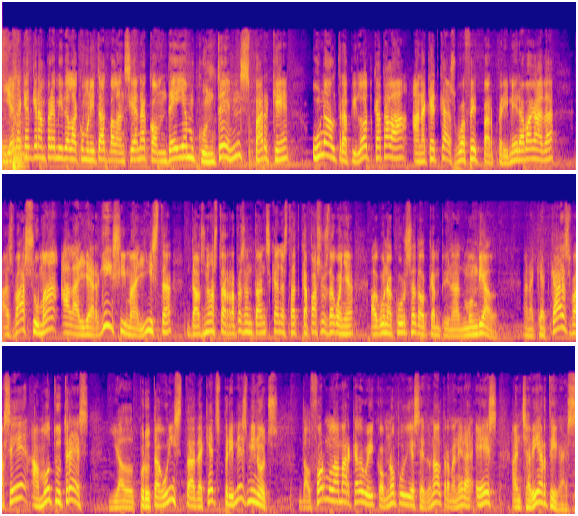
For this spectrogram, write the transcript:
I en aquest Gran Premi de la Comunitat Valenciana, com dèiem, contents perquè un altre pilot català, en aquest cas ho ha fet per primera vegada, es va sumar a la llarguíssima llista dels nostres representants que han estat capaços de guanyar alguna cursa del Campionat Mundial. En aquest cas va ser a Moto3 i el protagonista d'aquests primers minuts del Fórmula Marca d'avui, com no podia ser d'una altra manera, és en Xavier Artigas.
